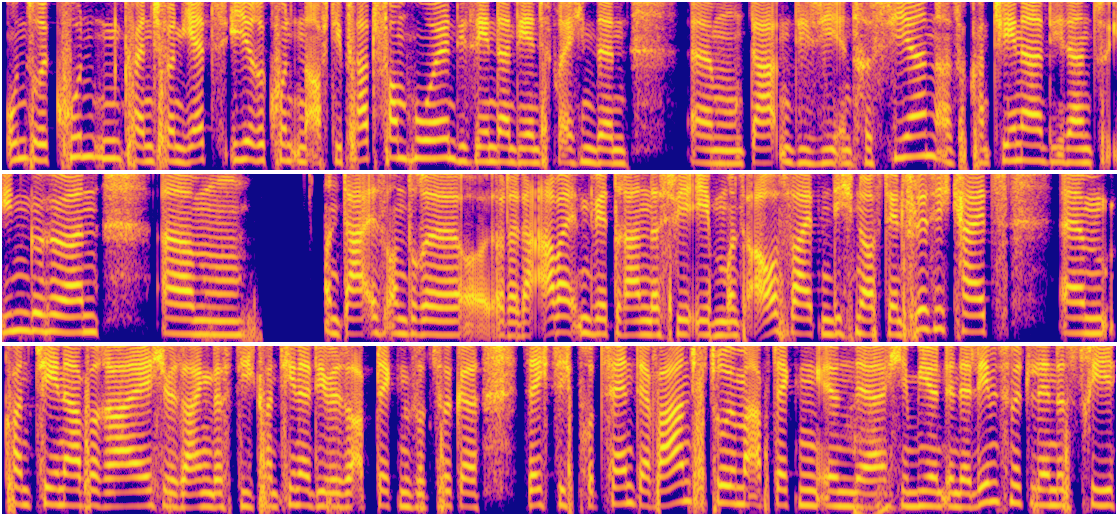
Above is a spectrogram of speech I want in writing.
Unsere Kunden können schon jetzt ihre Kunden auf die Plattform holen. Die sehen dann die entsprechenden ähm, Daten, die sie interessieren, also Container, die dann zu ihnen gehören. Ähm, und da ist unsere, oder da arbeiten wir dran, dass wir eben uns ausweiten, nicht nur auf den Flüssigkeitscontainerbereich. Ähm, wir sagen, dass die Container, die wir so abdecken, so circa 60 Prozent der Warenströme abdecken in der mhm. Chemie und in der Lebensmittelindustrie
